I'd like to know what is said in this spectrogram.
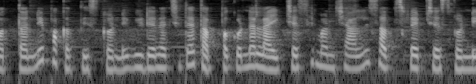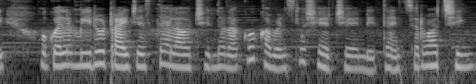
మొత్తాన్ని పక్కకు తీసుకోండి. వీడియో నచ్చితే తప్పకుండా లైక్ చేసి మన ఛానల్ని సబ్స్క్రైబ్ చేసుకోండి. ఒకవేళ మీరు ట్రై చేస్తే ఎలా వచ్చిందో నాకు కామెంట్స్లో షేర్ చేయండి. Thanks for watching.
